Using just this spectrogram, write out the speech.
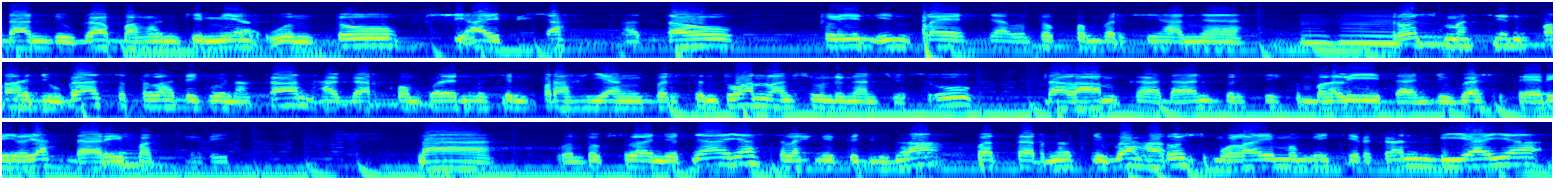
dan juga bahan kimia untuk CIP ya atau clean in place ya untuk pembersihannya. Mhm. Terus mesin perah juga setelah digunakan agar komponen mesin perah yang bersentuhan langsung dengan susu dalam keadaan bersih kembali dan juga steril ya dari Iya. bakteri. Nah, untuk selanjutnya ya selain itu juga peternak juga harus mulai memikirkan biaya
